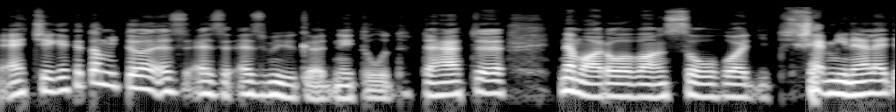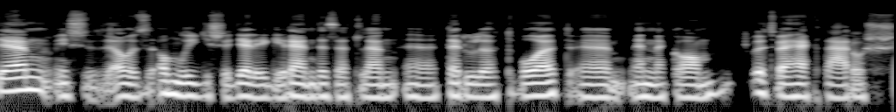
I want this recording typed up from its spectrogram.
egységeket, amitől ez, ez, ez működni tud. Tehát nem arról van szó, hogy itt semmi ne legyen, és az amúgy is egy eléggé rendezetlen terület volt ennek a 50 hektáros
